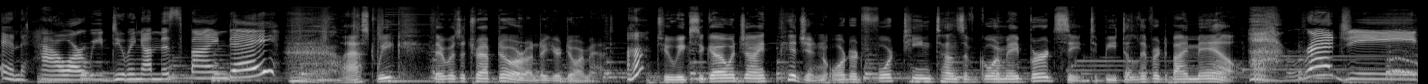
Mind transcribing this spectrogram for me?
And how are we doing on this fine day? Last week, there was a trapdoor under your doormat. Huh? Two weeks ago, a giant pigeon ordered 14 tons of gourmet birdseed to be delivered by mail. Reggie!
